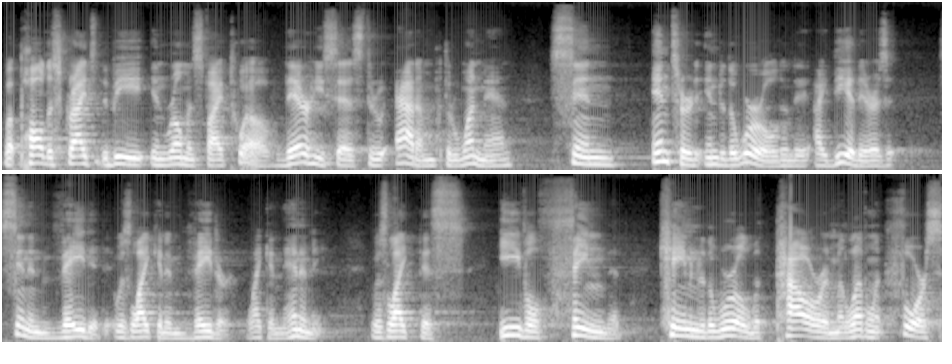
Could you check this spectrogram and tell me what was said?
what Paul describes it to be in Romans 5:12. There he says through Adam, through one man, sin entered into the world and the idea there is sin invaded. It was like an invader, like an enemy. It was like this evil thing that came into the world with power and malevolent force.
